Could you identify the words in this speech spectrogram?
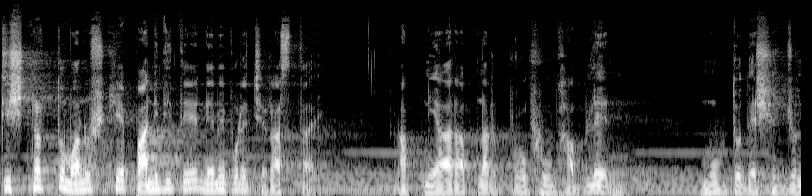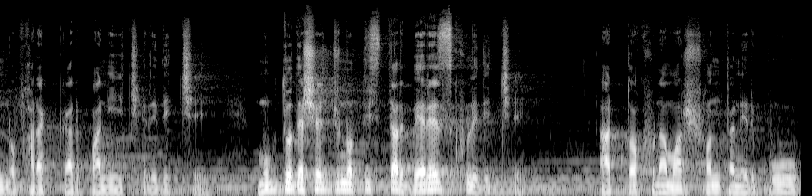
তৃষ্ণার্ত মানুষকে পানি দিতে নেমে পড়েছে রাস্তায়। আপনি আর আপনার প্রভু ভাবলেন, মুগ্ধ দেশের জন্য ফারাক্কার পানি ছেড়ে দিচ্ছে, মুগ্ধ দেশের জন্য তিস্তার ব্যারেজ খুলে দিচ্ছে। আর তখন আমার সন্তানের বুক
